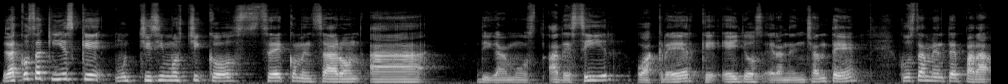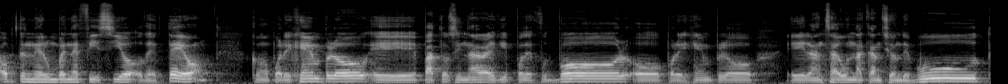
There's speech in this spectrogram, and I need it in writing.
La cosa aquí es que muchísimos chicos se comenzaron a, digamos, a decir o a creer que ellos eran Enchanté, justamente para obtener un beneficio de Teo, como por ejemplo eh, patrocinar al equipo de fútbol o por ejemplo eh, lanzar una canción debut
